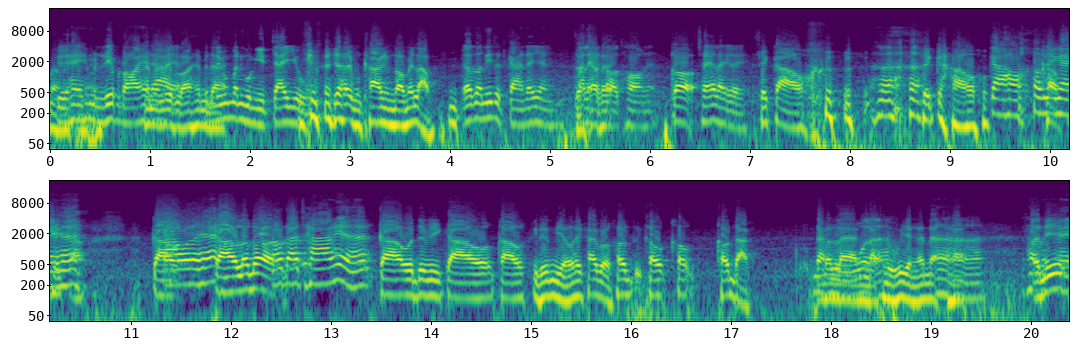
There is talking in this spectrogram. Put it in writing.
มันคือให้ให้มันเรียบร้อยให้ให้มันได้เรียบร้อยให้มันได้ นี่มันหงุดหงิดใจอยู่ ไม่ใช่มันข้างนอนไม่หลับ แล้วตอนนี้จัดการได้ยังจัดอะไรการได้ ต่อทองเนี่ยก็ใช้อะไรเอ่ย ใช้กาว ใช้กาวกาวทำยังไงฮะ กาวกาวอะไรฮะกาวแล้วก็กาวตาช้างเนี่ยฮะกาวมันจะมีกาวกาวเหนียวเหนียวๆคล้ายๆแบบเขาเขาเขาเขาดักดักหนูแมลงเหรอดักหนูอย่างนั้นนะอ่าฮะทำแต่นี้ยังไง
